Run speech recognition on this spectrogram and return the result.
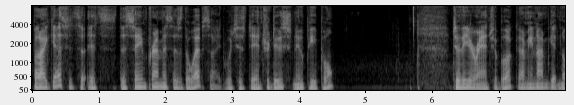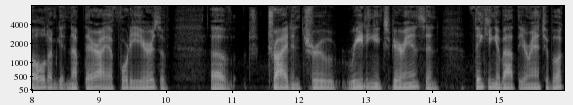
But I guess it's, it's the same premise as the website, which is to introduce new people to the Urantia book. I mean, I'm getting old. I'm getting up there. I have 40 years of of tried and true reading experience and thinking about the Urantia book.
